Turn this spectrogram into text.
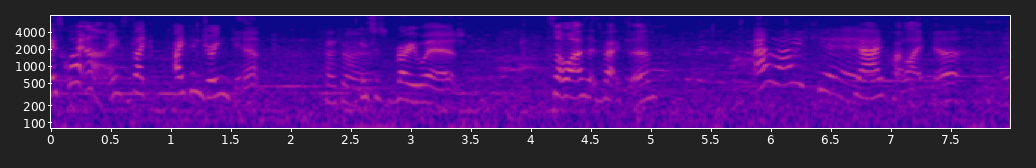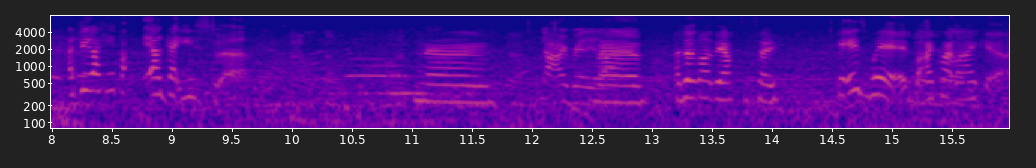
It's quite nice. Like I can drink it. Can I try? It's just very weird. It's not what I was expecting. I like it. Yeah, I quite like it. I feel like if I, I'll get used to it. No. No, I really like. No. I don't like the aftertaste. It is weird, but I quite like it.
